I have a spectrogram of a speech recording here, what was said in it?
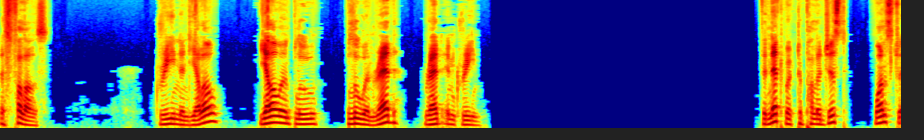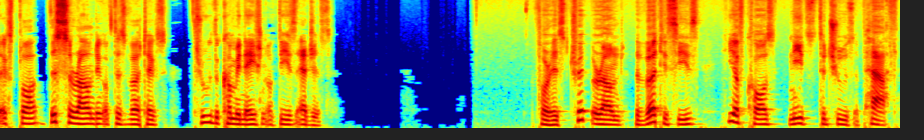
as follows. Green and yellow, yellow and blue, blue and red, red and green. The network topologist wants to explore this surrounding of this vertex through the combination of these edges. For his trip around the vertices, he of course needs to choose a path.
